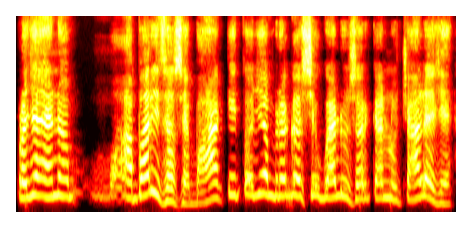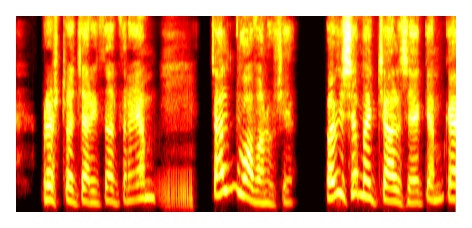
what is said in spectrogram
પ્રજા એનો આભારી થશે. બાકી તો જેમ રગસ્યું ગાડું સરકારનું ચાલે છે, ભ્રષ્ટાચારી તંત્ર એમ ચાલતું આવવાનું છે. ભવિષ્યમાં જ ચાલશે. કેમ કે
